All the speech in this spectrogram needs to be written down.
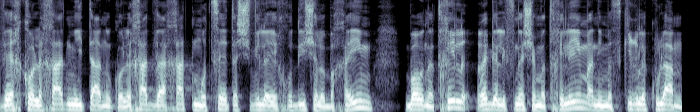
ואיך כל אחד מאיתנו, כל אחד ואחת מוצא את השביל הייחודי שלו בחיים. בואו נתחיל, רגע לפני שמתחילים, אני מזכיר לכולם,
